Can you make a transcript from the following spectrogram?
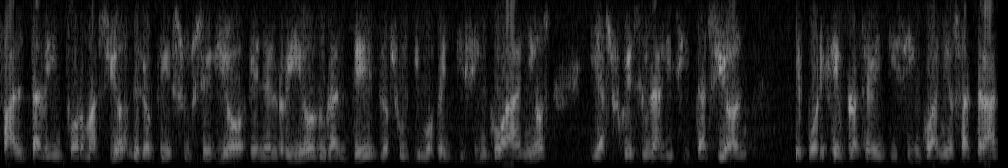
falta de información de lo que sucedió en el río durante los últimos 25 años y a su vez una licitación que, por ejemplo, hace 25 años atrás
